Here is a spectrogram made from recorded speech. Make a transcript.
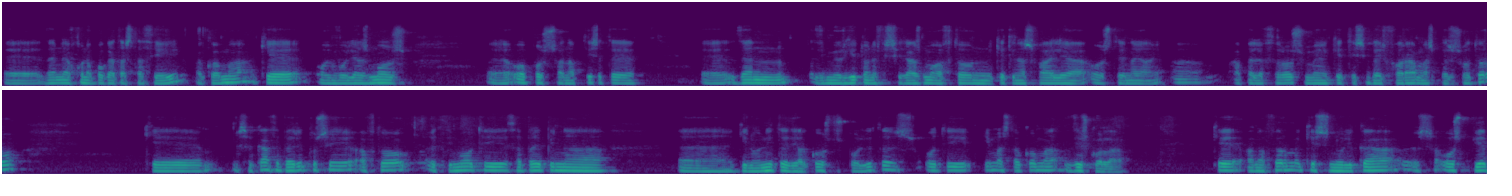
ε, δεν έχουν αποκατασταθεί ακόμα και ο εμβολιασμός ε, όπως αναπτύσσεται ε, δεν δημιουργεί τον εφησυχασμό αυτόν και την ασφάλεια ώστε να απελευθερώσουμε και τη συμπεριφορά μας περισσότερο. Και σε κάθε περίπτωση αυτό εκτιμώ ότι θα πρέπει να ε, κοινωνείται διαρκώς στους πολίτες ότι είμαστε ακόμα δύσκολα. Και αναφέρομαι και συνολικά ως ΠΕ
